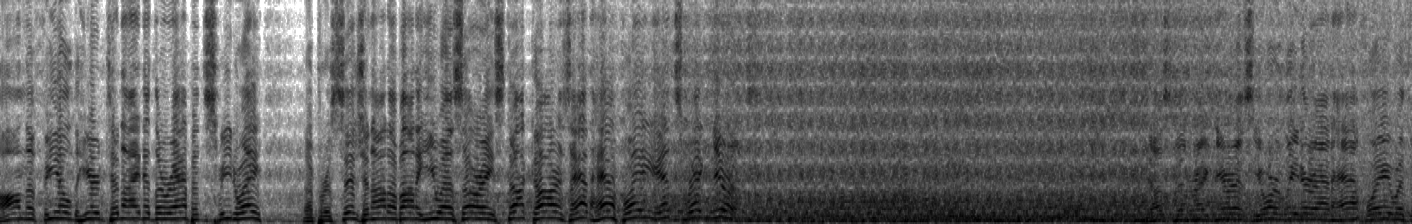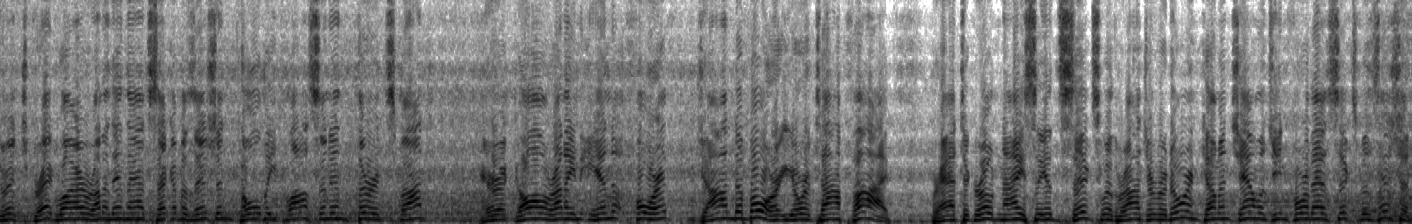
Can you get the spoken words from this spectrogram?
on the field here tonight at the Rapid Speedway. The Precision Auto Body USRA stock cars at halfway. It's Regnerus. Justin Regnerus, your leader at halfway with Rich Gregoire running in that second position. Colby Clausen in third spot. Eric Gall running in fourth. John DeBoer, your top five. Brad DeGroat nice in six with Roger Verdorn coming challenging for that sixth position.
